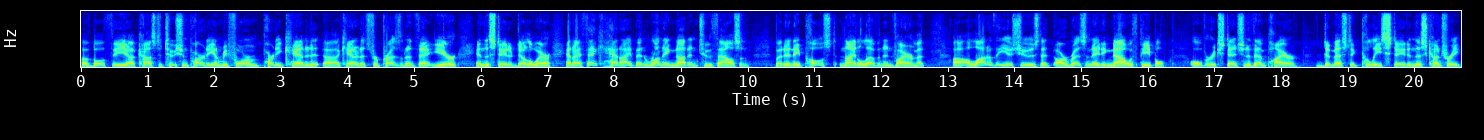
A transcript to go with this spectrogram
of both the uh, Constitution Party and Reform Party candidate, uh, candidates for president that year in the state of Delaware. And I think had I been running not in 2000, but in a post 9 11 environment, uh, a lot of the issues that are resonating now with people overextension of empire, domestic police state in this country,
